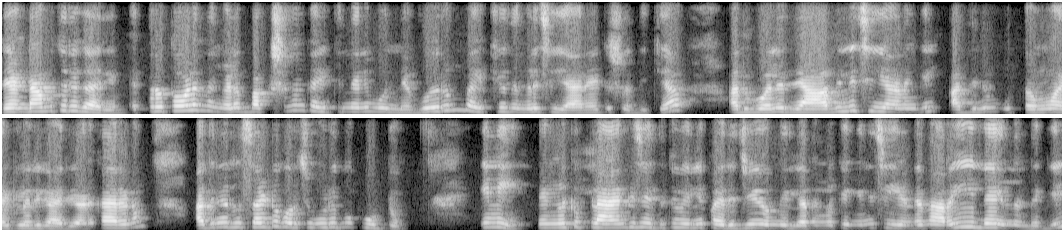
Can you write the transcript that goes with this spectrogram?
രണ്ടാമത്തെ ഒരു കാര്യം എത്രത്തോളം നിങ്ങൾ ഭക്ഷണം കഴിക്കുന്നതിന് മുന്നേ വെറും വയറ്റിൽ നിങ്ങൾ ചെയ്യാനായിട്ട് ശ്രദ്ധിക്കുക. അതുപോലെ രാവിലെ ചെയ്യുകയാണെങ്കിൽ അതിനും ഉത്തമമായിട്ടുള്ള ഒരു കാര്യമാണ്. കാരണം അതിന് റിസൾട്ട് കുറച്ചും കൂടി ഒന്ന് കൂട്ടും. ഇനി നിങ്ങൾക്ക് പ്ലാങ്ക് ചെയ്തിട്ട് വലിയ പരിചയമൊന്നുമില്ല. നിങ്ങൾക്ക് എങ്ങനെ ചെയ്യേണ്ടതെന്ന് അറിയില്ല എന്നുണ്ടെങ്കിൽ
